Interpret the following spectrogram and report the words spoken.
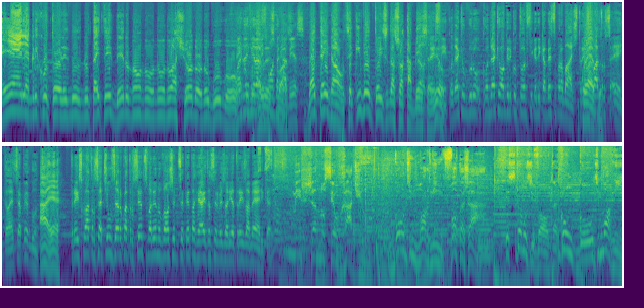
Ele, agricultor, ele não, não tá entendendo, não, não, não, achou no, no Google. Mas não virar de ponta cabeça. Não tem não, você que inventou isso na sua cabeça, não, viu? Sim. Quando é, que o, quando é que o agricultor fica de cabeça para baixo? 34... É, então essa é a pergunta. Ah, é? 34710400, valendo um voucher de 70 reais da cervejaria Três Américas. Não mexa no seu rádio. Gold Morning volta já. Estamos de volta com Gold Morning.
